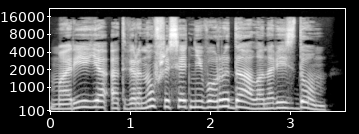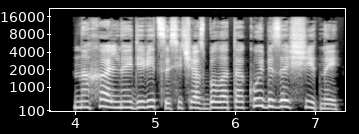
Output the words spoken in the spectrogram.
Мария, отвернувшись от него, рыдала на весь дом. Нахальная девица сейчас была такой беззащитной,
